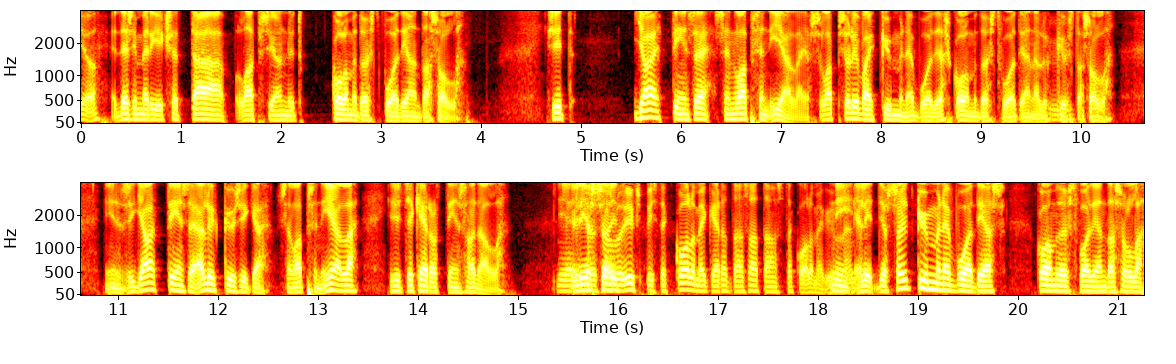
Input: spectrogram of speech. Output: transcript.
Joo. Et esimerkiksi, että tämä lapsi on nyt 13-vuotiaan tasolla. Sitten jaettiin se sen lapsen iällä, jos se lapsi oli vaikka 10-vuotias 13-vuotiaan älykkyystasolla. Niin se jaettiin se älykkyysikä sen lapsen iällä ja sitten se kerrottiin sadalla. Niin, eli, Eli jos olit- ollut 1,3 kertaa 100 on 130. Niin, eli jos sä olit 10-vuotias 13-vuotiaan tasolla,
